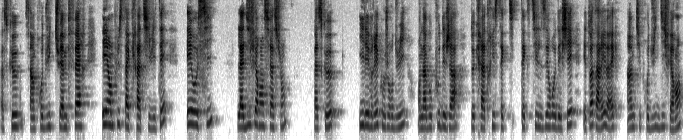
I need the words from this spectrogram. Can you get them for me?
parce que c'est un produit que tu aimes faire, et en plus ta créativité, et aussi la différenciation, parce que il est vrai qu'aujourd'hui, on a beaucoup déjà de créatrices textiles zéro déchet, et toi, tu arrives avec un petit produit différent.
